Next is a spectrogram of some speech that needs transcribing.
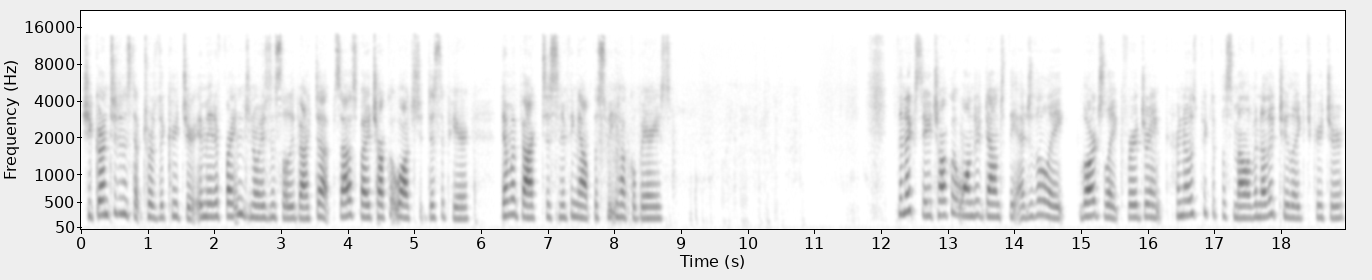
She grunted and stepped towards the creature. It made a frightened noise and slowly backed up. Satisfied, Chocolate watched it disappear then went back to sniffing out the sweet huckleberries. The next day, Chocolate wandered down to the edge of the lake, large lake, for a drink. Her nose picked up the smell of another two legged creature.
